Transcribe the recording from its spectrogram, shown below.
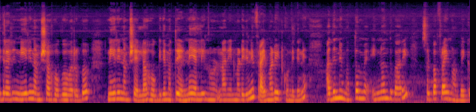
ಇದರಲ್ಲಿ ನೀರಿನ ಅಂಶ ಹೋಗೋವರೆಗೂ ನೀರಿನ ಅಂಶ ಎಲ್ಲ ಹೋಗಿದೆ ಮತ್ತು ಎಣ್ಣೆಯಲ್ಲಿ ನಾನು ಏನು ಮಾಡಿದ್ದೀನಿ, ಫ್ರೈ ಮಾಡಿ ಇಟ್ಕೊಂಡಿದ್ದೀನಿ. ಅದನ್ನೇ ಮತ್ತೊಮ್ಮೆ ಇನ್ನೊಂದು ಬಾರಿ ಸ್ವಲ್ಪ ಫ್ರೈ ಮಾಡಬೇಕು.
